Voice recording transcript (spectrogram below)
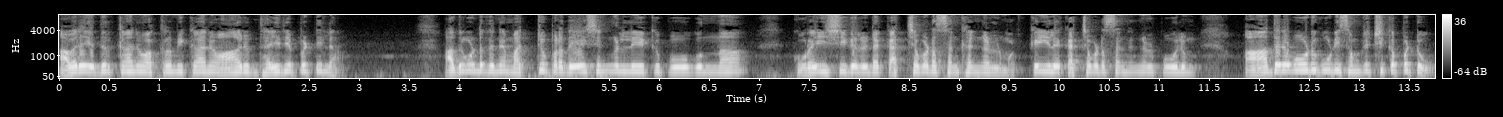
അവരെ എതിർക്കാനോ ആക്രമിക്കാനോ ആരും ധൈര്യപ്പെട്ടില്ല. അതുകൊണ്ട് തന്നെ മറ്റു പ്രദേശങ്ങളിലേക്ക് പോകുന്ന കുറൈശികളുടെ കച്ചവട സംഘങ്ങൾ മക്കയിലെ കച്ചവട സംഘങ്ങൾ പോലും ആദരവോടുകൂടി സംരക്ഷിക്കപ്പെട്ടു.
